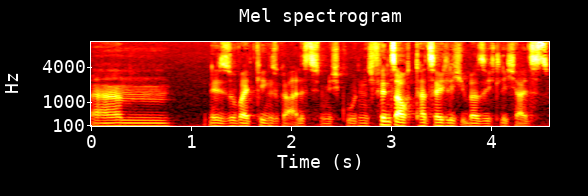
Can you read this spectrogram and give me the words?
Ähm, nee, soweit ging sogar alles ziemlich gut. Und ich finde es auch tatsächlich übersichtlicher als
